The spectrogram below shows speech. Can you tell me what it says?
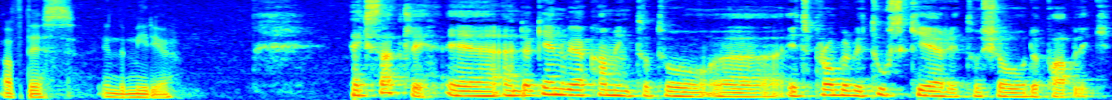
of this in the media? Exactly, uh, and again we are coming to to uh, it's probably too scary to show the public.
